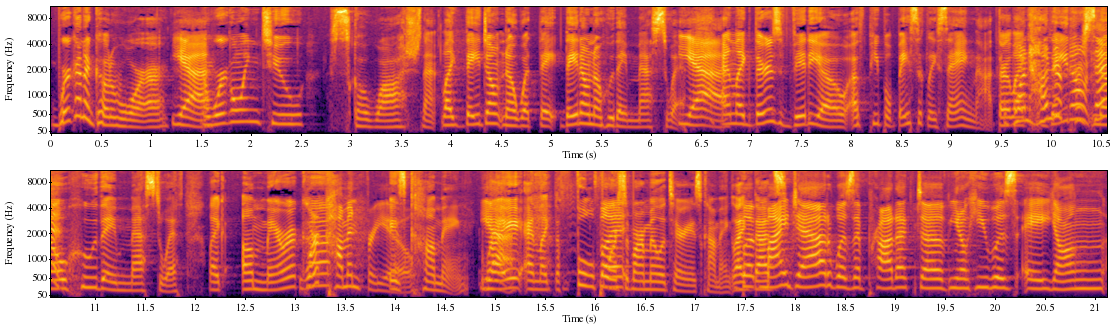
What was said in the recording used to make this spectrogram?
we're going to go to war. Yeah. And we're going to squash them. Like they don't know what they, they don't know who they mess with. Yeah. And like there's video of people basically saying that. They're like, they don't know who they messed with. Like America, We're coming for you. Is coming, Yeah. right? And like the full force But- of our military is coming. Like but my dad was a product of, you know, he was a young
